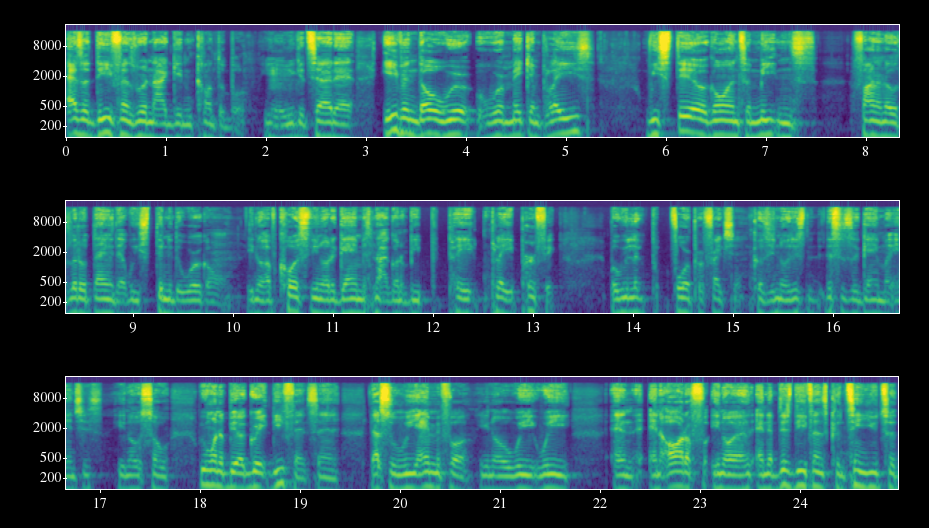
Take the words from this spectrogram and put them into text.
as a defense, we're not getting comfortable. You know, mm-hmm. you can tell that even though we're we're making plays, we still go into meetings finding those little things that we still need to work on. You know, of course, you know the game is not going to be played played perfect, but we look for perfection because you know this this is a game of inches. You know, so we want to be a great defense, and that's what we aiming for. You know, we we and in order for you know, and if this defense continue to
